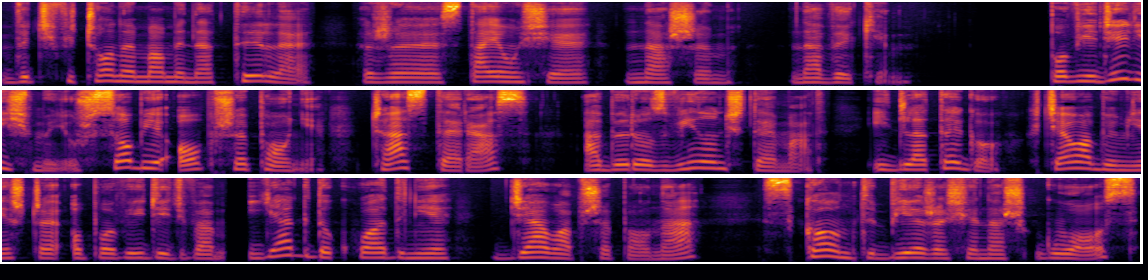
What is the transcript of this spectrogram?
wyćwiczone mamy na tyle, że stają się naszym nawykiem. Powiedzieliśmy już sobie o przeponie. Czas teraz, aby rozwinąć temat i dlatego chciałabym jeszcze opowiedzieć Wam, jak dokładnie działa przepona, skąd bierze się nasz głos,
